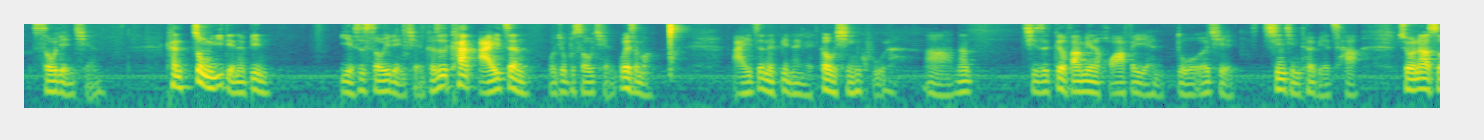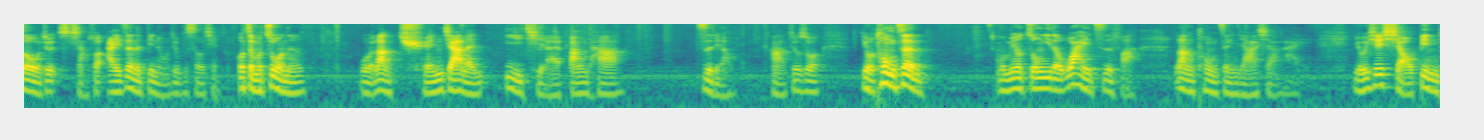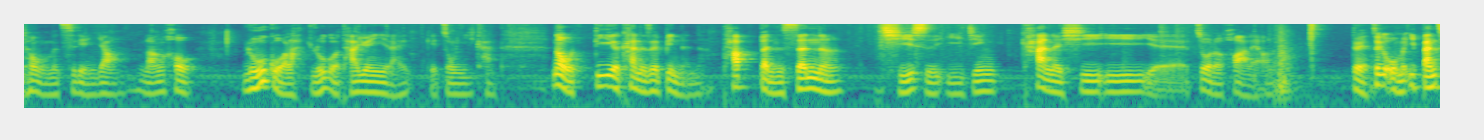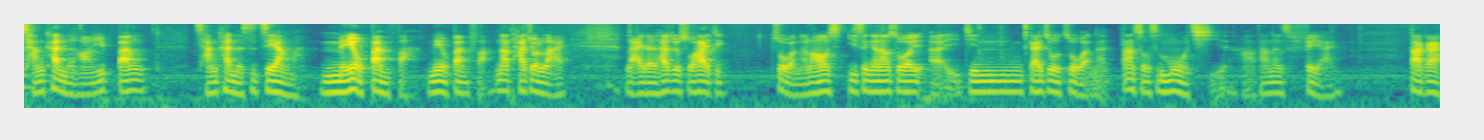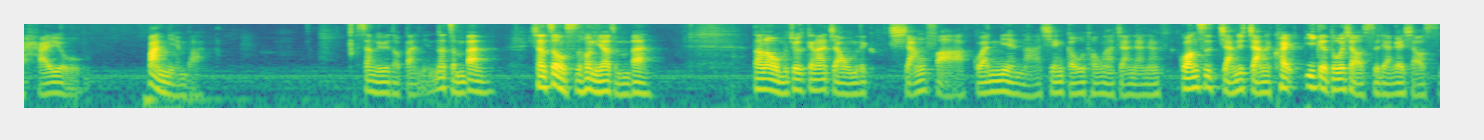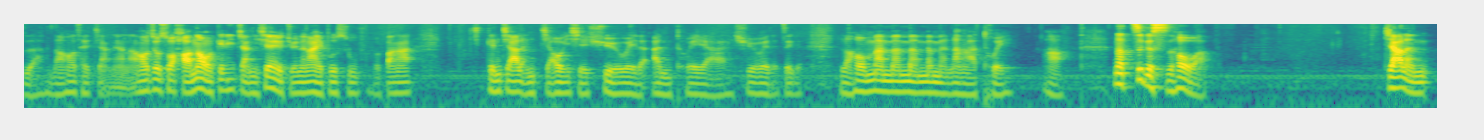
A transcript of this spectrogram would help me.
收点钱，看重一点的病也是收一点钱，可是看癌症我就不收钱，为什么？癌症的病人也够辛苦了啊，那。其实各方面的花费也很多，而且心情特别差，所以那时候我就想说，癌症的病人我就不收钱。我怎么做呢？我让全家人一起来帮他治疗啊，就是说有痛症，我们用中医的外治法让痛症压下来；有一些小病痛，我们吃点药。然后如果啦，如果他愿意来给中医看，那我第一个看的这个病人呢，他本身呢其实已经。看了西医也做了化疗了，对这个我们一般常看的哈，一般常看的是这样嘛，没有办法，没有办法，那他就来来了，他就说他已经做完了，然后医生跟他说，呃，已经该做做完了，那时候是末期了哈，他那个是肺癌，大概还有半年吧，三个月到半年，那怎么办？像这种时候你要怎么办？当然，我们就跟他讲我们的想法、观念啊，先沟通啊，讲讲讲，光是讲就讲了快一个多小时、两个小时啊，然后才讲讲，然后就说好，那我跟你讲，你现在也觉得哪里不舒服，帮他跟家人教一些穴位的按推啊，穴位的这个，然后慢慢慢慢慢让他推啊。那这个时候啊，家人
